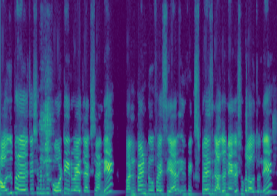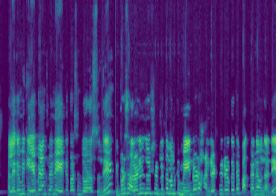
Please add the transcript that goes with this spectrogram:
హౌస్ ప్రైస్ వచ్చేసి మనకి కోటి ఇరవై ఐదు లక్షలు అండి one point two five CR. ఇది ఫిక్స్ ప్రైస్ కాదు నెగోషియబుల్ అవుతుంది. అలాగే మీకు ఏ బ్యాంక్లోనే ఎయిటీ పర్సెంట్ లోన్ వస్తుంది. ఇప్పుడు సరౌండింగ్ చూసినట్లయితే మనకి మెయిన్ రోడ్ హండ్రెడ్ ఫీట్ అయితే పక్కనే ఉందండి.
